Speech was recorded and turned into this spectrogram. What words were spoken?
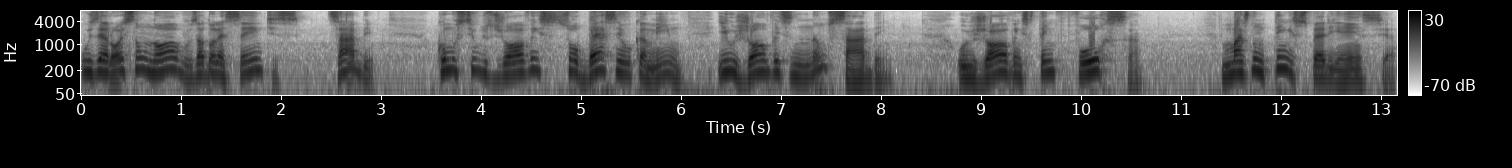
os heróis são novos, adolescentes, sabe? Como se os jovens soubessem o caminho e os jovens não sabem. Os jovens têm força, mas não têm experiência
